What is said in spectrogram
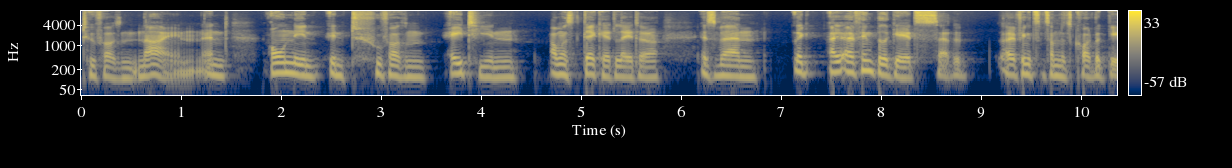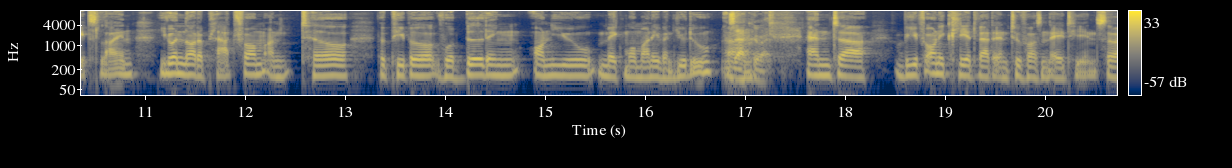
2009, and only in, in 2018, almost a decade later, is when like I, I think Bill Gates said it I think it's something that's called the Gates line. You are not a platform until the people who are building on you make more money than you do. Exactly um, right. And uh, we've only cleared that in 2018, so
